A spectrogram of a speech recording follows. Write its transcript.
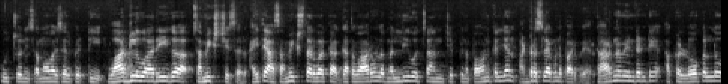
కూర్చొని సమావేశాలు పెట్టి వార్డులు వారీగా సమీక్ష చేశారు. అయితే ఆ సమీక్ష తర్వాత గత వారంలో మళ్ళీ వచ్చా అని చెప్పిన పవన్ కళ్యాణ్ అడ్రస్ లేకుండా పారిపోయారు. కారణం ఏంటంటే అక్కడ లోకల్లో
